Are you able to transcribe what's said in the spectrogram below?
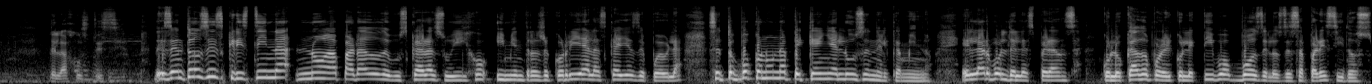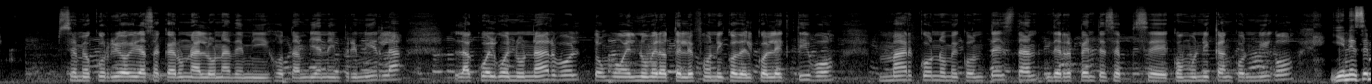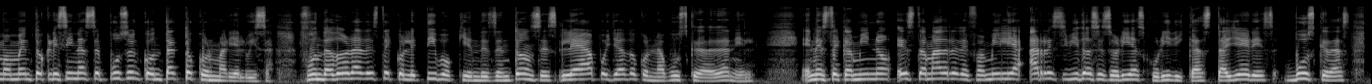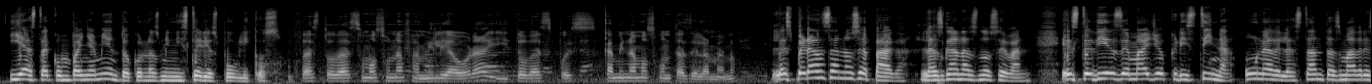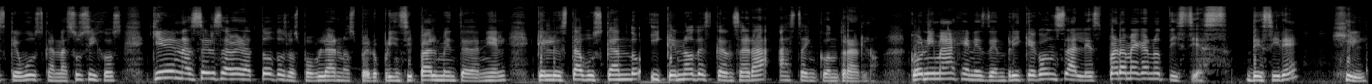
de la justicia. Desde entonces, Cristina no ha parado de buscar a su hijo y mientras recorría las calles de Puebla, se topó con una pequeña luz en el camino, el árbol de la esperanza, colocado por el colectivo Voz de los Desaparecidos se me ocurrió ir a sacar una lona de mi hijo también a imprimirla, la cuelgo en un árbol, tomo el número telefónico del colectivo, marco, no me contestan, de repente se, comunican conmigo. Y en ese momento Cristina se puso en contacto con María Luisa, fundadora de este colectivo, quien desde entonces le ha apoyado con la búsqueda de Daniel. En este camino, esta madre de familia ha recibido asesorías jurídicas, talleres, búsquedas y hasta acompañamiento con los ministerios públicos. Todas, todas somos una familia ahora y todas pues caminamos juntas de la mano. La esperanza no se apaga, las ganas no se van. Este 10 de mayo, Cristina, una de las tantas madres que buscan a sus hijos, quieren hacer saber a todos los poblanos, pero principalmente a Daniel, que lo está buscando y que no descansará hasta encontrarlo. Con imágenes de Enrique González para Mega Noticias. Deciré Gil.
